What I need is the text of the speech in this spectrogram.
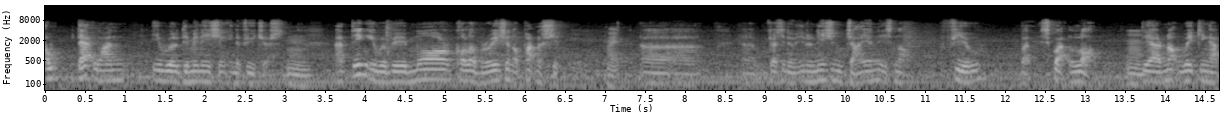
uh, that one it will diminishing in the futures Mm. i think it will be more collaboration or partnership Right. uh, uh, uh, because you know indonesian giant is not few but it's quite a lot Mm. they are not waking up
